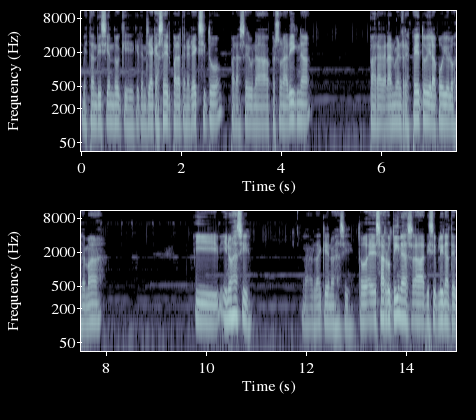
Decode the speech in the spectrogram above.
me están diciendo que tendría que hacer para tener éxito, para ser una persona digna, para ganarme el respeto y el apoyo de los demás. Y, no es así. La verdad que no es así. Toda esa rutina, esa disciplina te,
